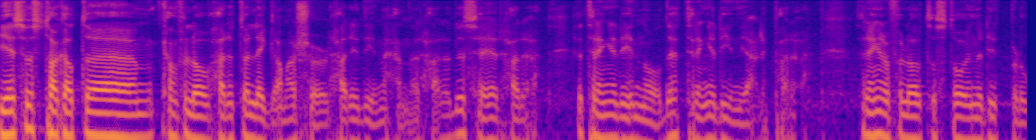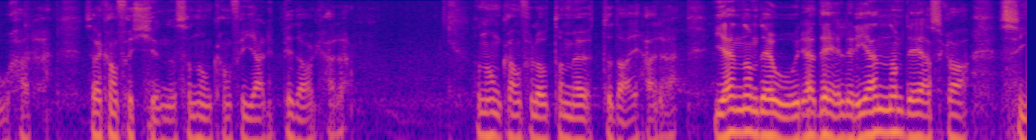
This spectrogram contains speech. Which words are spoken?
Jesus, takk at jeg kan få lov, Herre, til å legge av meg sjøl her i dine hender. Herre. Du ser, Herre, jeg trenger din nåde, jeg trenger din hjelp, Herre. Jeg trenger å få lov til å stå under ditt blod, Herre, så jeg kan forkynne, så noen kan få hjelp i dag, Herre. Så noen kan få lov til å møte deg, Herre. Gjennom det ordet jeg deler, gjennom det jeg skal si,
